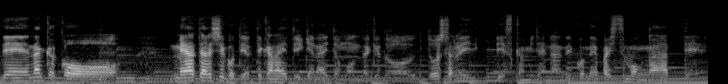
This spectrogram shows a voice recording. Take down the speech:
でなんかこう目新しいことやっていかないといけないと思うんだけどどうしたらいいですかみたいな。ねこのやっぱ質問があって。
